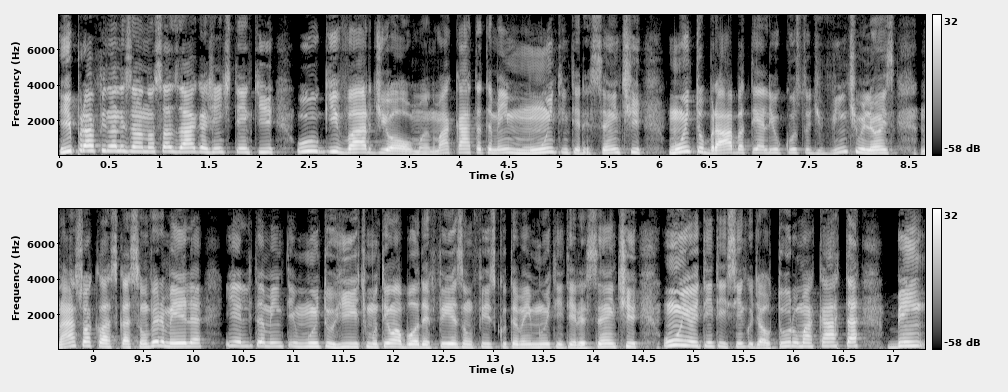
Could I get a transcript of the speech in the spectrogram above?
E para finalizar a nossa zaga, a gente tem aqui o Guivardiol, mano. Uma carta também muito interessante, muito braba, tem ali o custo de 20 milhões na sua classificação vermelha, e ele também tem muito ritmo, tem uma boa defesa, um físico também muito interessante, 1,85 de altura, uma carta bem...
